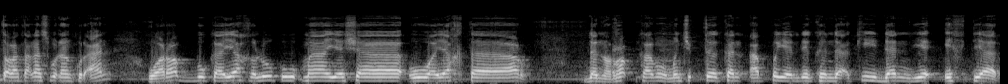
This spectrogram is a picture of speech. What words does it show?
Itu Allah Ta'ala sebut dalam Quran Wa rabbuka yakhluku ma yasha'u wa yakhtar Dan Rabb kamu menciptakan apa yang dia kehendaki Dan dia ikhtiar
